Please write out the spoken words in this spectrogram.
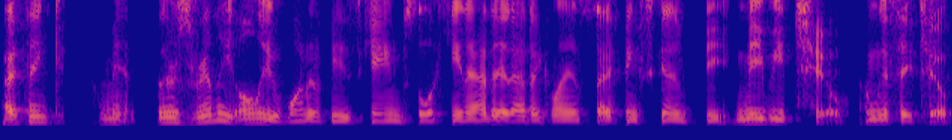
I think, man, there's really only one of these games looking at it at a glance that I think is going to be maybe two. I'm going to say two.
